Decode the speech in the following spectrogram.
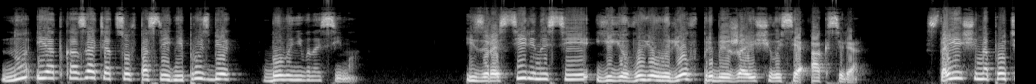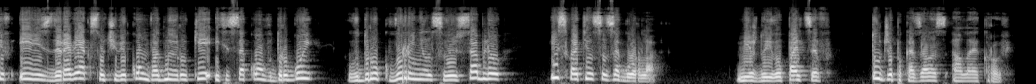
Но и отказать отцу в последней просьбе было невыносимо. Из растерянности ее вывел рев приближающегося акселя. Стоящий напротив Эви здоровяк с лучевиком в одной руке и тесаком в другой вдруг выронил свою саблю и схватился за горло. Между его пальцев тут же показалась алая кровь.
